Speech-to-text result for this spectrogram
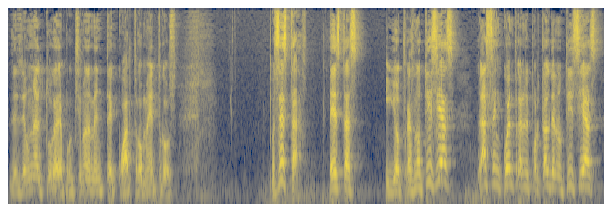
desde una altura de aproximadamente 4 metros. Pues estas, estas y otras noticias las encuentra en el portal de noticias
